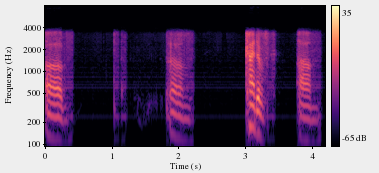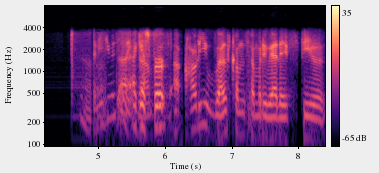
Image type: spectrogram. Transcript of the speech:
uh, um, kind of um, Can you give us I guess for How do you welcome somebody where they feel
